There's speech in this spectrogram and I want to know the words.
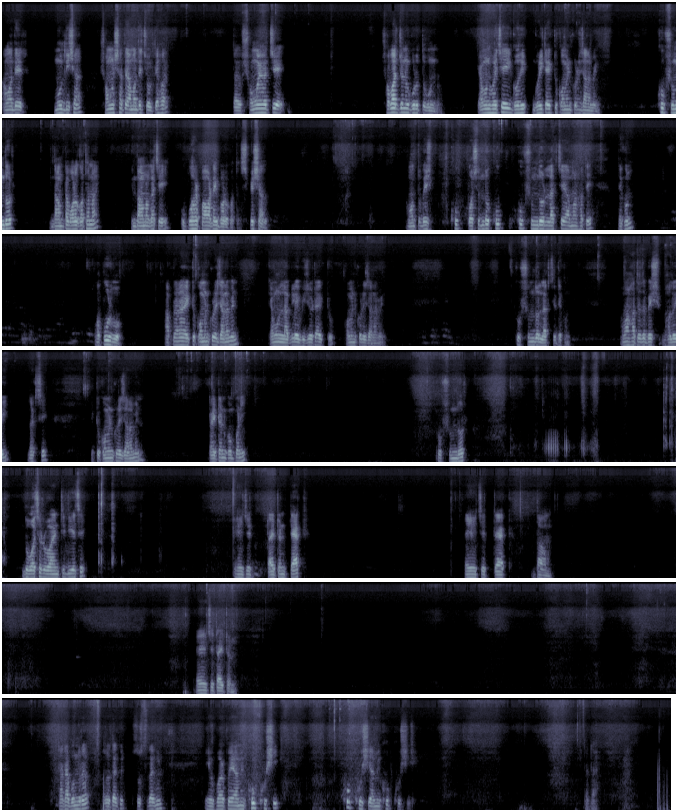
আমাদের মূল দিশা। সময়ের সাথে আমাদের চলতে হয়। তা সময় হচ্ছে সবার জন্য গুরুত্বপূর্ণ। কেমন হয়েছে এই ঘড়ি, ঘড়িটা একটু কমেন্ট করে জানাবেন। খুব সুন্দর, দামটা বড় কথা নয়, কিন্তু আমার কাছে উপহার পাওয়াটাই বড় কথা স্পেশাল আমার তো বেশ খুব পছন্দ, খুব খুব সুন্দর লাগছে আমার হাতে। দেখুন অপূর্ব। আপনারা একটু কমেন্ট করে জানাবেন। কেমন লাগল এই ভিডিওটা একটু কমেন্ট করে জানাবেন। খুব সুন্দর লাগছে, দেখুন। আমার হাতে তো বেশ ভালোই লাগছে। একটু কমেন্ট করে জানাবেন। টাইটান কোম্পানি খুব সুন্দর। দু বছর ওয়ারেন্টি দিয়েছে। এই যে টাইটান ট্যাগ এই হচ্ছে ট্যাগ দাম। এই হচ্ছে টাইটন টাটা বন্ধুরা, ভালো থাকবেন, সুস্থ থাকবেন। এই উপহার পেয়ে আমি খুব খুশি। খুব খুশি আমি খুব খুশি। টাটা।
